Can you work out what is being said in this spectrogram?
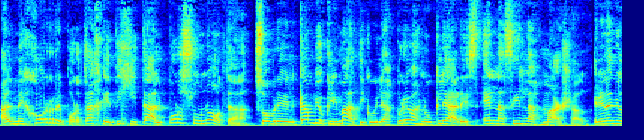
al mejor reportaje digital por su nota sobre el cambio climático y las pruebas nucleares en las Islas Marshall. En el año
